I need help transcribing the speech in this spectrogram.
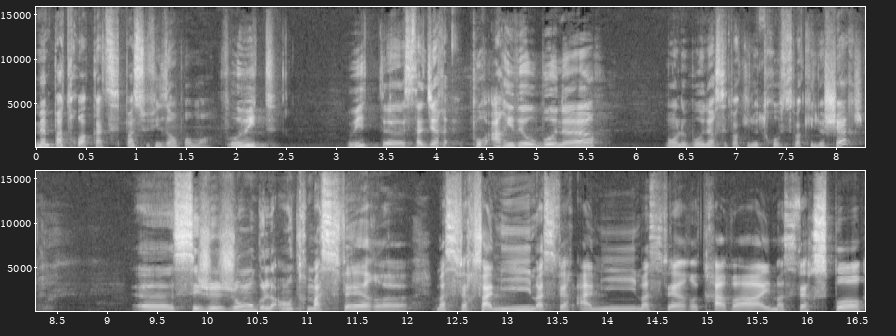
Même pas 3, 4, c'est pas suffisant pour moi. Faut 8. 8, euh, c'est-à-dire pour arriver au bonheur, bon, le bonheur, c'est toi qui le trouves, c'est toi qui le cherches. Euh, c'est je jongle entre ma sphère, euh, ma sphère famille, ma sphère amie, ma sphère travail, ma sphère sport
